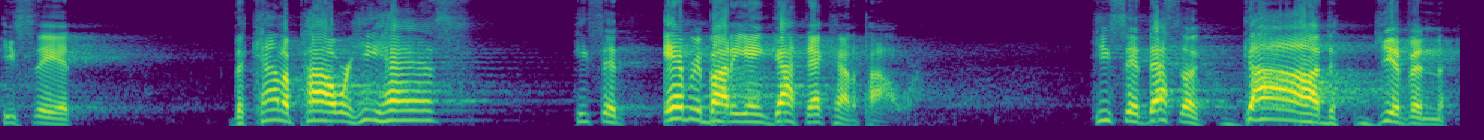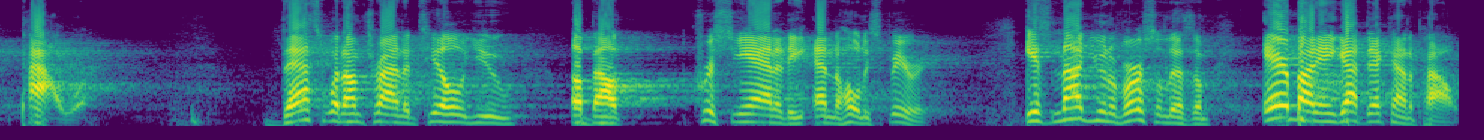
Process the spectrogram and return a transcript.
he said, the kind of power he has, he said, everybody ain't got that kind of power. He said, that's a God given power. That's what I'm trying to tell you about Christianity and the Holy Spirit. It's not universalism. Everybody ain't got that kind of power.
